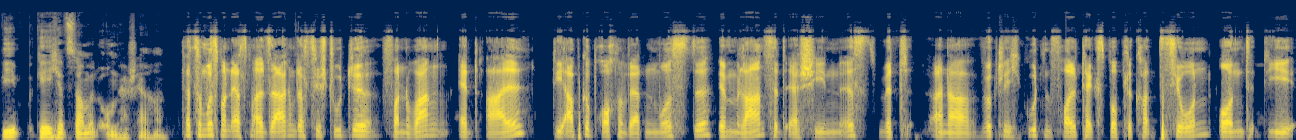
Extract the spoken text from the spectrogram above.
Wie gehe ich jetzt damit um, Herr Scherer? Dazu muss man erstmal sagen, dass die Studie von Wang et al die abgebrochen werden musste, im Lancet erschienen ist mit einer wirklich guten Volltextpublikation und die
